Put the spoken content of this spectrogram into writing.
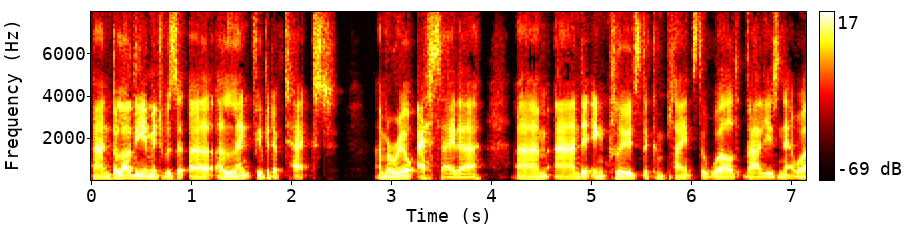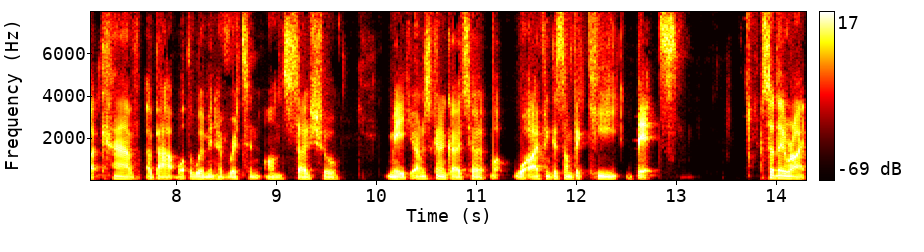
And below the image was a, a lengthy bit of text um, a real essay there. Um, and it includes the complaints the World Values Network have about what the women have written on social media. I'm just going to go to what I think are some of the key bits. So they write,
